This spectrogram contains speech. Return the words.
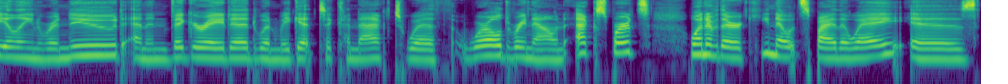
feeling renewed and invigorated when we get to connect with world renowned experts. One of their keynotes, by the way, is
